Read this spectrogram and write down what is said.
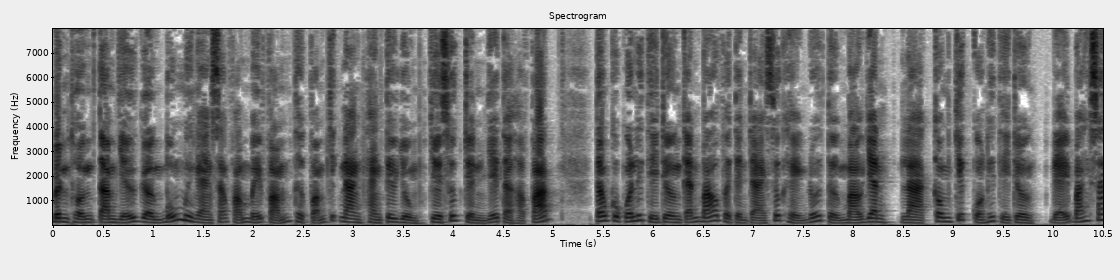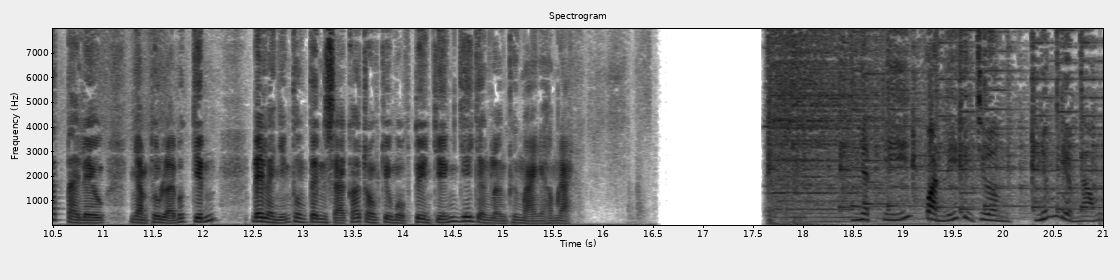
Bình Thuận tạm giữ gần 40.000 sản phẩm mỹ phẩm, thực phẩm chức năng, hàng tiêu dùng chưa xuất trình giấy tờ hợp pháp. Tổng cục Quản lý thị trường cảnh báo về tình trạng xuất hiện đối tượng mạo danh là công chức quản lý thị trường để bán sách tài liệu nhằm thu lợi bất chính. Đây là những thông tin sẽ có trong chuyên mục tuyên chiến với dân lận thương mại ngày hôm nay. Nhật ký quản lý thị trường, những điểm nóng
